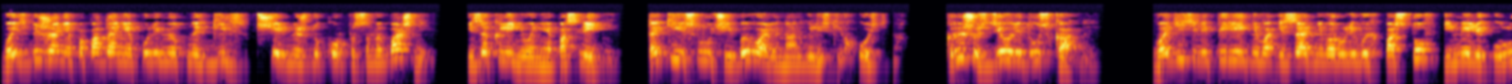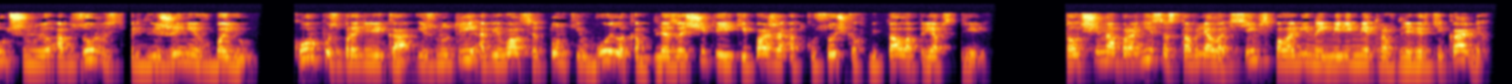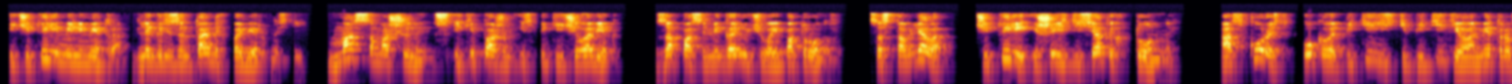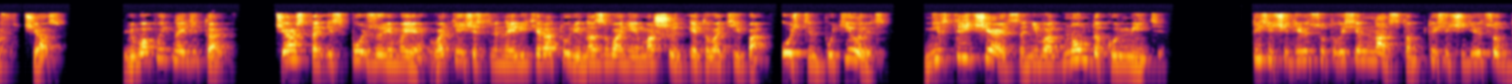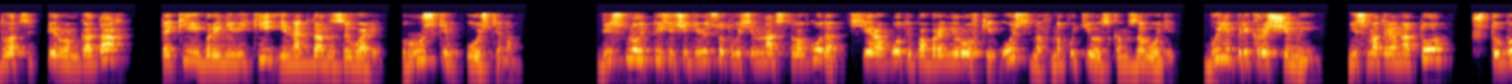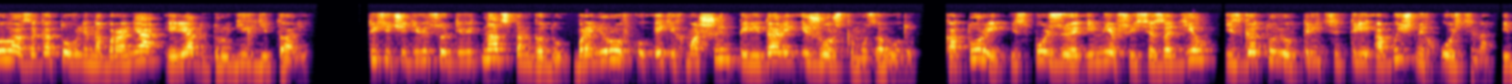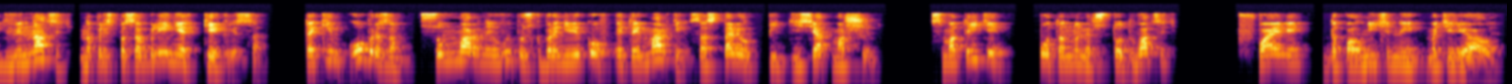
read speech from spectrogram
Во избежание попадания пулеметных гильз в щель между корпусом и башней и заклинивания последней, такие случаи бывали на английских Остинах, крышу сделали двускатной. Водители переднего и заднего рулевых постов имели улучшенную обзорность при движении в бою. Корпус броневика изнутри обивался тонким войлоком для защиты экипажа от кусочков металла при обстреле. Толщина брони составляла 7,5 мм для вертикальных и 4 мм для горизонтальных поверхностей. Масса машины с экипажем из 5 человек, запасами горючего и патронов составляла 4,6 тонны, а скорость около 55 км в час. Любопытная деталь. Часто используемое в отечественной литературе название машин этого типа «Остин-Путиловец» не встречается ни в одном документе. В 1918-1921 годах такие броневики иногда называли русским Остином. Весной 1918 года все работы по бронировке Остинов на Путиловском заводе были прекращены, несмотря на то, что была заготовлена броня и ряд других деталей. В 1919 году бронировку этих машин передали Ижорскому заводу, который, используя имевшийся задел, изготовил 33 обычных Остина и 12 на приспособлениях Кегриса. Таким образом, суммарный выпуск броневиков этой марки составил 50 машин. Смотрите фото номер 120 в файле «Дополнительные материалы».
